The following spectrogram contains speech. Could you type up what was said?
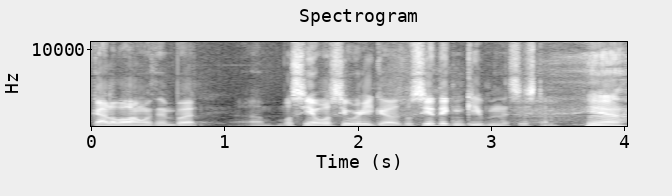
got along with him, but um, we'll see. We'll see where he goes. We'll see if they can keep him in the system. Yeah.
